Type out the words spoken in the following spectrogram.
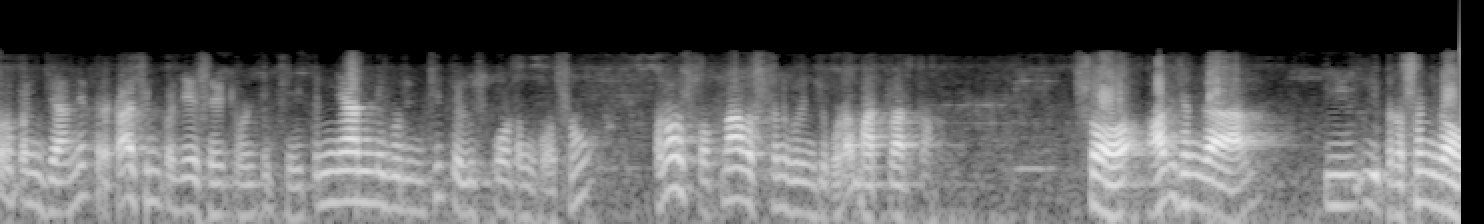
ప్రపంచాన్ని ప్రకాశింపజేసేటువంటి చైతన్యాన్ని గురించి తెలుసుకోవటం కోసం మనం స్వప్నావస్థను గురించి కూడా మాట్లాడతాం. సో ఆ విధంగా ఈ ఈ ప్రసంగం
